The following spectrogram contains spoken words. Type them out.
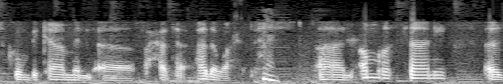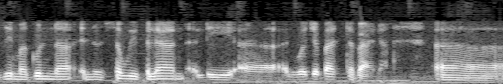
تكون بكامل صحتها. هذا واحد. نعم. الأمر الثاني زي ما قلنا إنه نسوي بلان للوجبات تبعنا. آه،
